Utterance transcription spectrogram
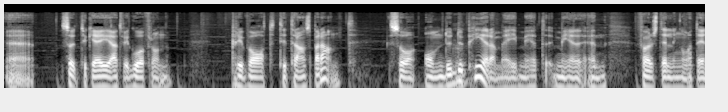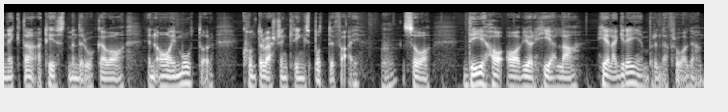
eh, så tycker jag att vi går från privat till transparent. Så om du duperar mig med, med en föreställning om att det är en äkta artist men det råkar vara en AI-motor, kontroversen kring Spotify. Mm. Så det har, avgör hela, hela grejen på den där frågan.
